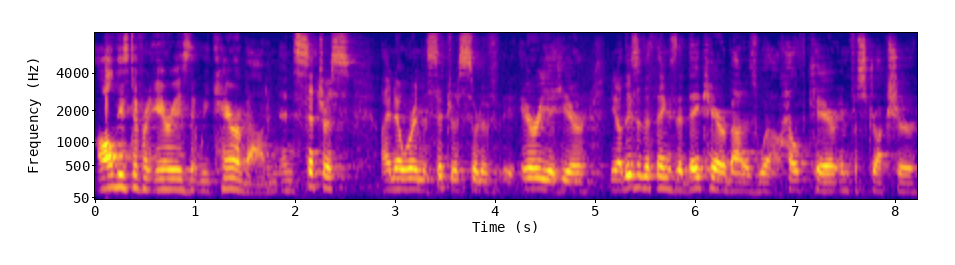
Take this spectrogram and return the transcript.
all these different areas that we care about. And, and CITRIS, I know we're in the CITRIS sort of area here. You know, these are the things that they care about as well: healthcare, infrastructure,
